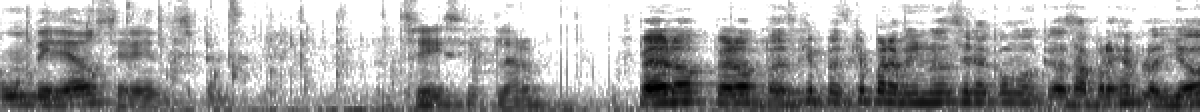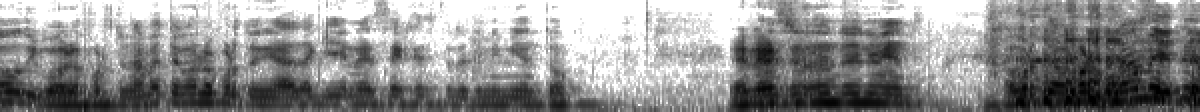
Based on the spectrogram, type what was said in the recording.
un video sería indispensable. Sí, sí, claro. Pero, pero, pues, es, que, es que para mí no sería como que, o sea, por ejemplo, yo, digo, afortunadamente tengo la oportunidad aquí en ese eje de entretenimiento. En ese entretenimiento. Afortun- Afortunadamente.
